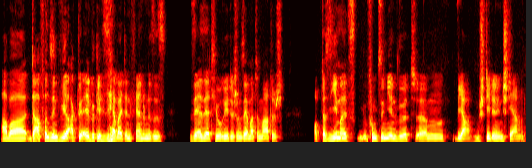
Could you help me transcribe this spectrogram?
Aber davon sind wir aktuell wirklich sehr weit entfernt und es ist sehr, sehr theoretisch und sehr mathematisch. Ob das jemals funktionieren wird, ähm, ja, steht in den Sternen.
